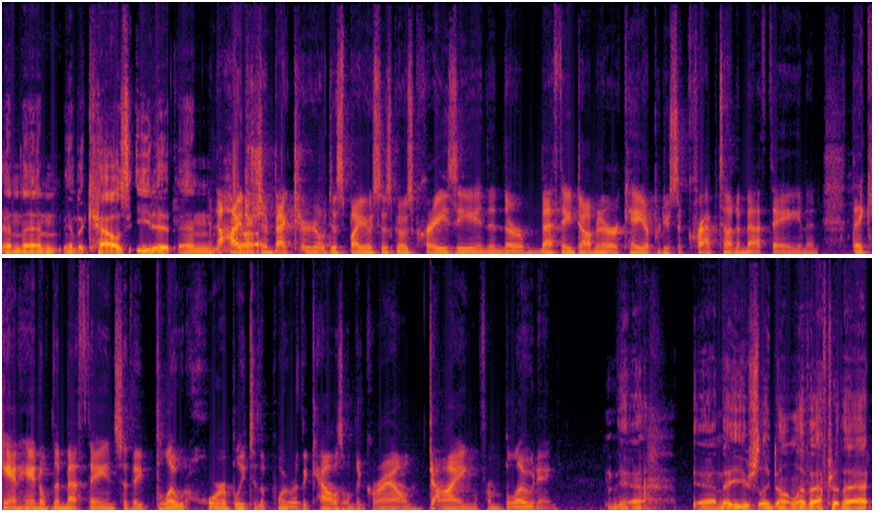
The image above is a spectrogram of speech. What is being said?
and then you know, the cows eat it, and, and the hydrogen uh, bacterial dysbiosis goes crazy, and then their methane dominant archaea produce a crap ton of methane, and they can't handle the methane, so they bloat horribly to the point where the cows on the ground dying from bloating. Yeah, yeah, and they usually don't live after that.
